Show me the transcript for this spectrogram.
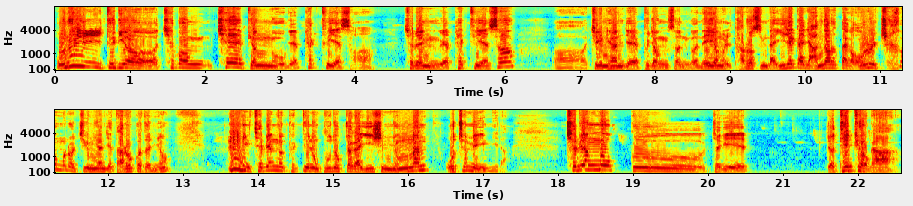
오늘 드디어 최봉, 최병묵의 팩트에서 최병묵의 팩트에서 어, 지금 현재 부정선거 내용을 다뤘습니다. 이제까지 안 다뤘다가 오늘 처음으로 지금 현재 다뤘거든요. 최병묵 팩트는 구독자가 26만 5천 명입니다. 최병묵 그 저기 저 대표가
